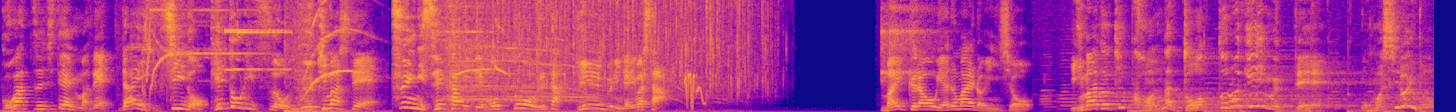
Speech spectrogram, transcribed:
5月時点まで第1位のテトリスを抜きまして、ついに世界で最も売れたゲームになりました。マイクラをやる前の印象。今時こんなドットのゲームって面白いの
